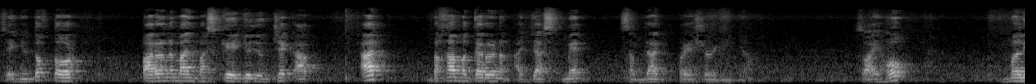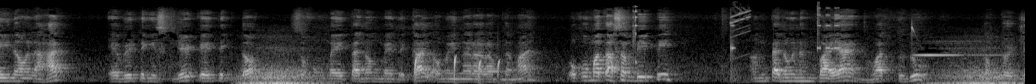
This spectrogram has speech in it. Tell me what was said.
sa inyong doktor para naman ma-schedule yung check-up at baka magkaroon ng adjustment sa blood pressure ninyo. So I hope malinaw ang lahat. Everything is clear kay TikTok. So kung may tanong medical o may nararamdaman o kung mataas ang BP, ang tanong ng bayan, what to do? Dr. J.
